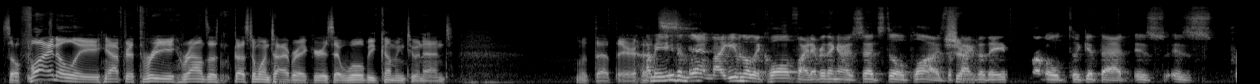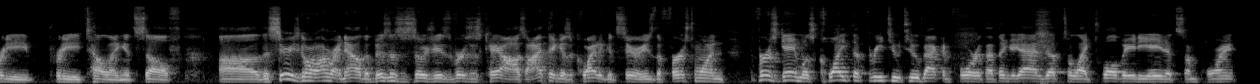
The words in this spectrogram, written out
So finally, after three rounds of best of one tiebreakers, it will be coming to an end. With that, there. That's... I mean, even then, like even though they qualified, everything I said still applies. The sure. fact that they struggled to get that is is pretty pretty telling itself. Uh, the series going on right now, the Business Associates versus Chaos, I think is a quite a good series. The first one, the first game was quite the three-two-two back and forth. I think it added up to like twelve eighty-eight at some point.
